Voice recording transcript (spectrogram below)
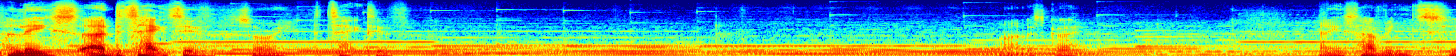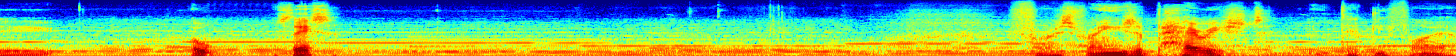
police uh, detective. Sorry, detective. Right, let's go. And he's having to. Oh, what's this? Forest ranger perished in deadly fire.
